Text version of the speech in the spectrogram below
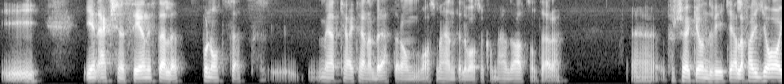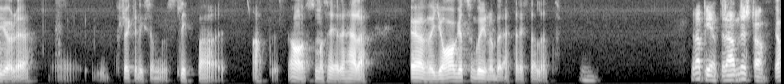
i, i en actionscen istället på något sätt. Med att karaktärerna berättar om vad som har hänt eller vad som kommer hända och allt sånt där. Uh, försöka undvika, i alla fall jag gör det, uh, försöka liksom slippa att, ja, som man säger, det här överjaget som går in och berättar istället. Det var Peter. Anders då?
